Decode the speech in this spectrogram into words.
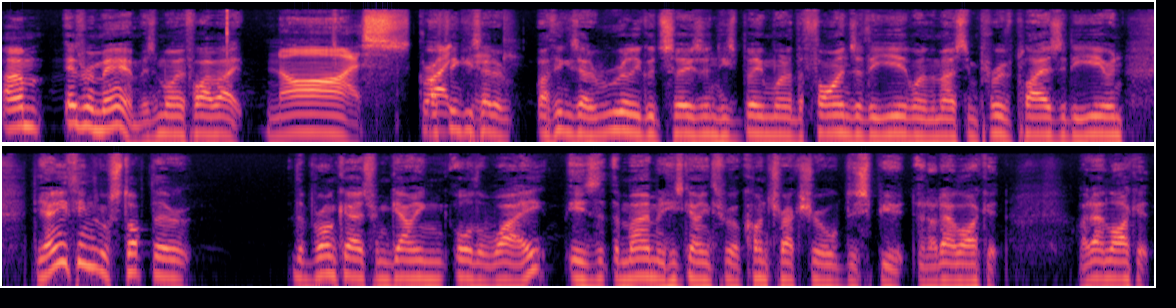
Um, Ezra Mam is my five eight. Nice, great. I think he's had a I think he's had a really good season. He's been one of the finds of the year, one of the most improved players of the year. And the only thing that will stop the the Broncos from going all the way is at the moment he's going through a contractual dispute, and I don't like it. I don't like it.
